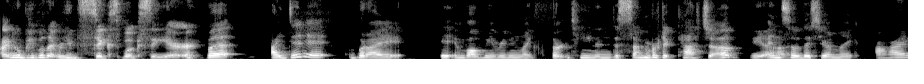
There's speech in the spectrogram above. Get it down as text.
I know people that read six books a year. but I did it. But I it involved me reading like 13 in December to catch up, Yeah. and so this year I'm like I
